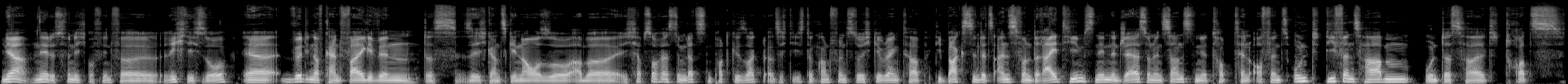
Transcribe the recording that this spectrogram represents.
Ja, nee, das finde ich auf jeden Fall richtig so. Er wird ihn auf keinen Fall gewinnen, das sehe ich ganz genauso, aber ich habe es auch erst im letzten Pod gesagt, als ich die Eastern Conference durchgerankt habe. Die Bucks sind jetzt eines von drei Teams neben den Jazz und den Suns, die eine Top 10 Offense und Defense haben und das halt trotz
